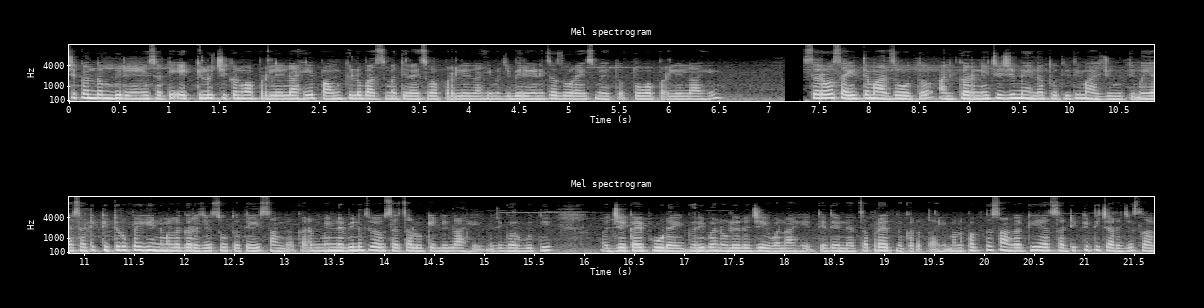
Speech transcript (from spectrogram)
चिकन दम बिर्याणीसाठी एक किलो चिकन वापरलेलं आहे. पाऊण किलो बासमती राईस वापरलेला आहे. म्हणजे बिर्याणीचा जो राईस मिळतो तो वापरलेला आहे. सर्व साहित्य माझं होतं आणि करण्याची जी मेहनत होती ती माझी होती. मग यासाठी किती रुपये घेणं मला गरजेचं होतं तेही सांगा. कारण मी नवीनच व्यवसाय चालू केलेला आहे. म्हणजे घरगुती जे काही फूड आहे घरी बनवलेलं जेवण आहे ते देण्याचा प्रयत्न करत आहे. मला फक्त सांगा की यासाठी किती चार्जेस लाग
